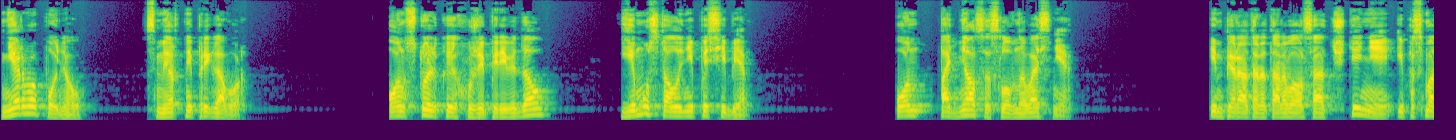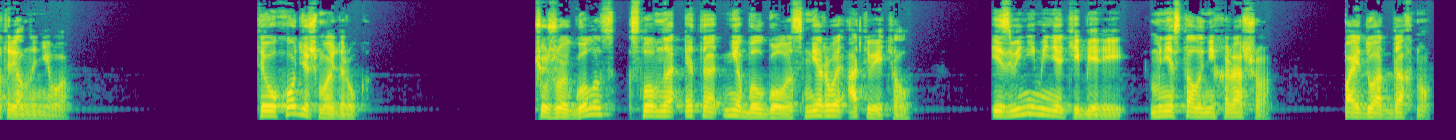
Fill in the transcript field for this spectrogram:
Нерва понял. Смертный приговор. Он столько их уже перевидал, ему стало не по себе. Он поднялся словно во сне. Император оторвался от чтения и посмотрел на него. «Ты уходишь, мой друг?» Чужой голос, словно это не был голос нервы, ответил. «Извини меня, Тиберий, мне стало нехорошо. Пойду отдохну».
